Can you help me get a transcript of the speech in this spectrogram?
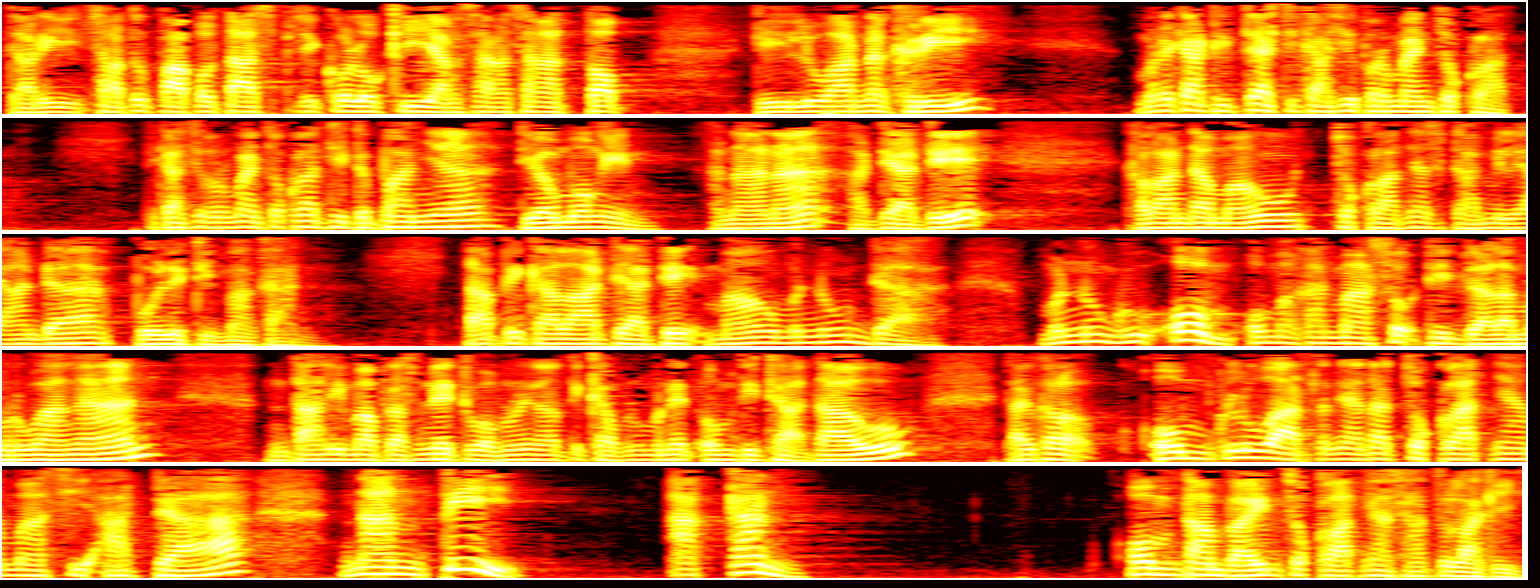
dari satu fakultas psikologi yang sangat-sangat top di luar negeri. Mereka dites dikasih permen coklat. Dikasih permen coklat di depannya, diomongin. Anak-anak, adik-adik, kalau Anda mau coklatnya sudah milik Anda, boleh dimakan. Tapi kalau adik-adik mau menunda, menunggu om, om akan masuk di dalam ruangan, entah 15 menit, 20 menit, atau 30 menit, om tidak tahu. Tapi kalau om keluar, ternyata coklatnya masih ada, nanti akan Om tambahin coklatnya satu lagi.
